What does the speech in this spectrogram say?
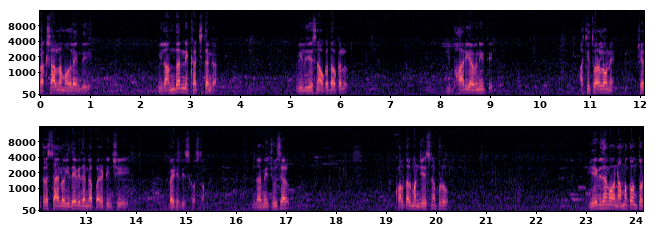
ప్రక్షాళన మొదలైంది. వీళ్ళందరినీ ఖచ్చితంగా వీళ్ళు చేసిన అవకతవకలు ఈ భారీ అవినీతి అతి త్వరలోనే క్షేత్రస్థాయిలో ఇదే విధంగా పర్యటించి బయటికి తీసుకొస్తాం. ఇందా మీరు చూశారు కొలతలు మనం చేసినప్పుడు ఏ విధంగా నమ్మకంతో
